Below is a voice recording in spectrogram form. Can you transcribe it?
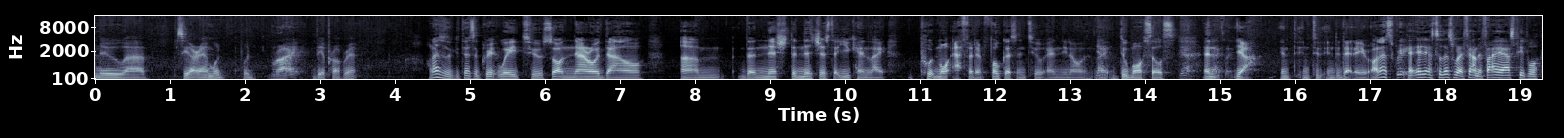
new uh, CRM would would Right. be appropriate. Oh, that's a, that's a great way to sort of narrow down um, the niche, the niches that you can like put more effort and focus into, and you know, Yeah. like do more sales. Yeah, and exactly. yeah, in, into into that area. Oh, that's great. And, and so that's what I found. If I ask people,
